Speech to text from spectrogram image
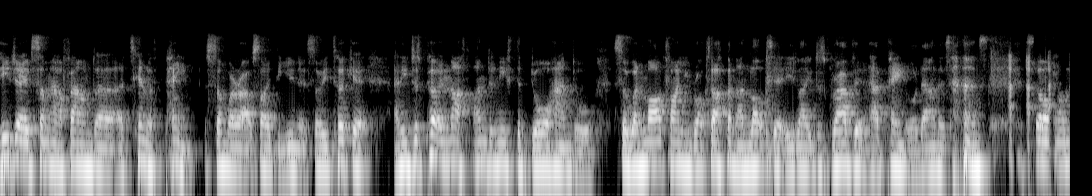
PJ had somehow found a, a, tin of paint somewhere outside the unit. So he took it and he just put enough underneath the door handle. So when Mark finally rocked up and unlocked it, he like just grabbed it and had paint all down his hands. So um,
